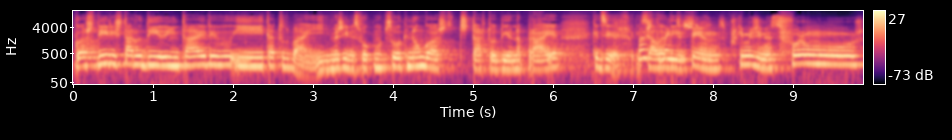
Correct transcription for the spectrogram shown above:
Gosto de ir e estar o dia inteiro e está tudo bem. E imagina, se for com uma pessoa que não gosta de estar todo dia na praia, quer dizer, Mas se ela também diz. depende, porque imagina, se formos.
